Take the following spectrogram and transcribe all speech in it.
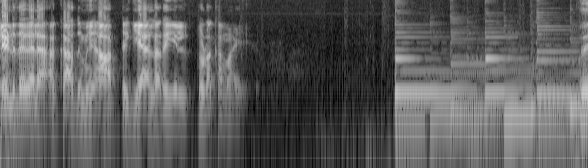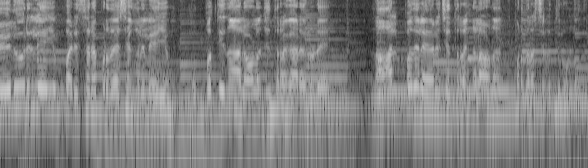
ലളിതകലാ അക്കാദമി ആർട്ട് ഗ്യാലറിയിൽ തുടക്കമായി. വേലൂരിലെയും പരിസര പ്രദേശങ്ങളിലെയും മുപ്പത്തിനാലോളം ചിത്രകാരരുടെ നാൽപ്പതിലേറെ ചിത്രങ്ങളാണ് പ്രദർശനത്തിലുള്ളത്.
